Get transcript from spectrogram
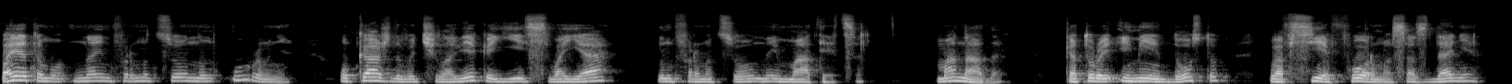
Поэтому на информационном уровне у каждого человека есть своя информационная матрица, монада, которая имеет доступ во все формы создания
